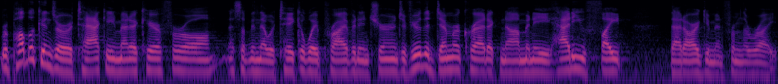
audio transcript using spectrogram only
Republicans are attacking Medicare for all as something that would take away private insurance. If you're the Democratic nominee, how do you fight that argument from the right?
